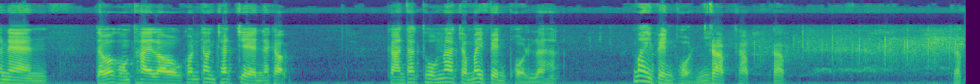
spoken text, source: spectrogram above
คะแนน แต่ว่าของไทยเราค่อนข้างชัดเจนนะครับ การทักท้วงน่าจะไม่เป็นผลแล้วฮะไม่เป็นผลครับครับครับ จาก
